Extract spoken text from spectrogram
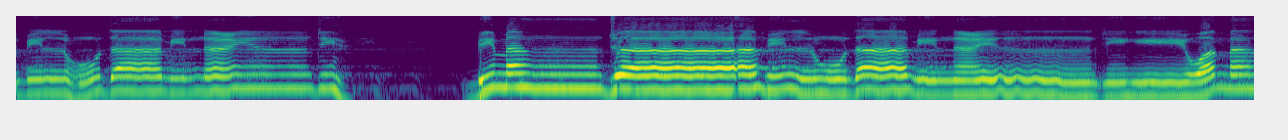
بالهدى من عنده بمن جاء بالهدى من عنده ومن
